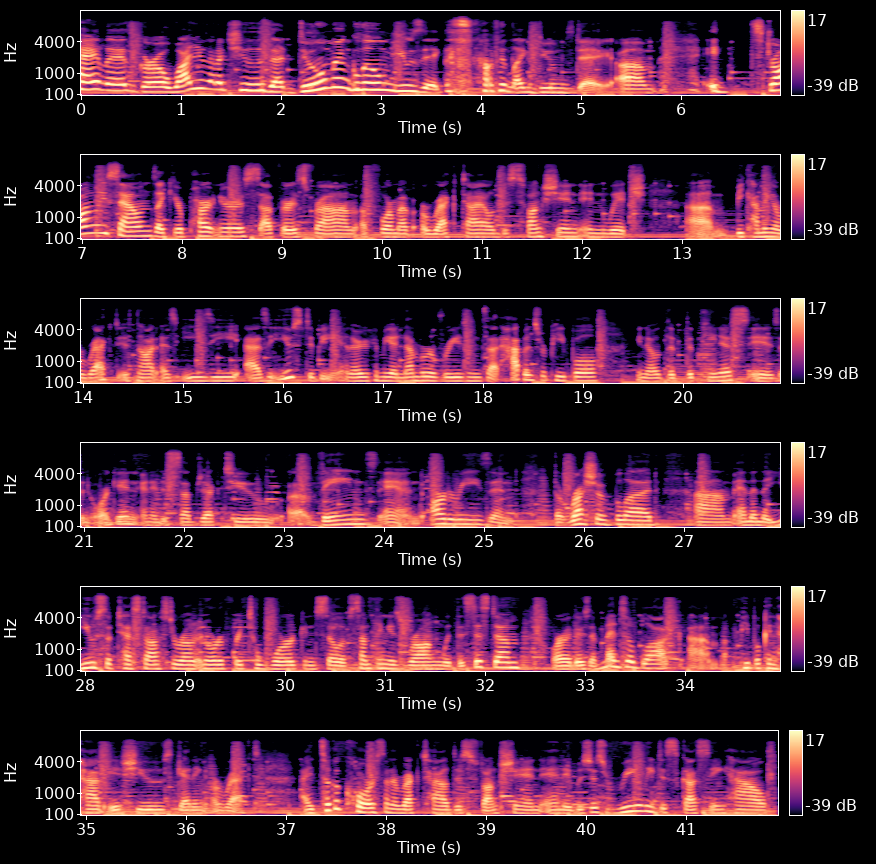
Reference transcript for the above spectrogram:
Hey Liz, girl, why you gotta choose that doom and gloom music? That sounded like doomsday. Um, it strongly sounds like your partner suffers from a form of erectile dysfunction in which um, becoming erect is not as easy as it used to be. And there can be a number of reasons that happens for people. You know, the, the penis is an organ and it is subject to uh, veins and arteries and the rush of blood um, and then the use of testosterone in order for it to work. And so, if something is wrong with the system or there's a mental block, um, people can have issues getting erect. I took a course on erectile dysfunction and it was just really discussing how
